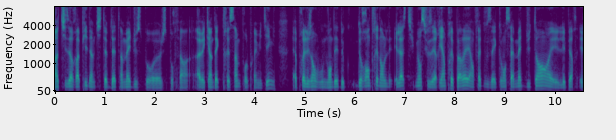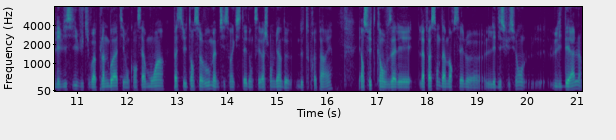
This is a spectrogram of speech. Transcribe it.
un, teaser rapide, un petit update, un mail juste pour, euh, juste pour faire avec un deck très simple pour le premier meeting. Et après, les gens vont vous demander de, de rentrer dans le. Et là, typiquement, si vous n'avez rien préparé, en fait, vous avez commencé à mettre du temps et les, et les VC, vu qu'ils voient plein de boîtes, ils vont commencer à moins passer du temps sur vous, même s'ils sont excités. Donc, c'est vachement bien de, de, tout préparer. Et ensuite, quand vous allez. La façon d'amorcer le, les discussions, l'idéal,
